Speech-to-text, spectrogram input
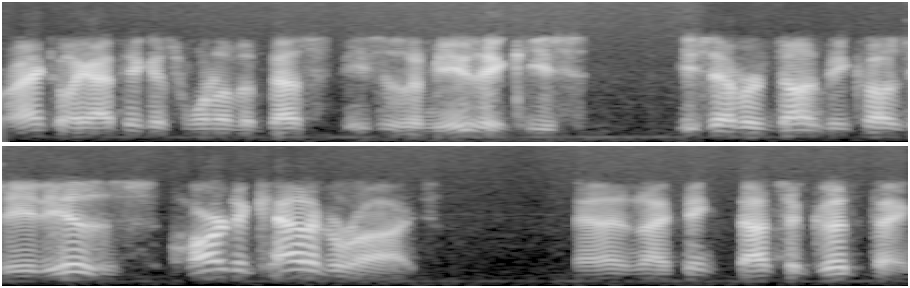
frankly, I think it's one of the best pieces of music he's he's ever done because it is hard to categorize, and I think that's a good thing.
